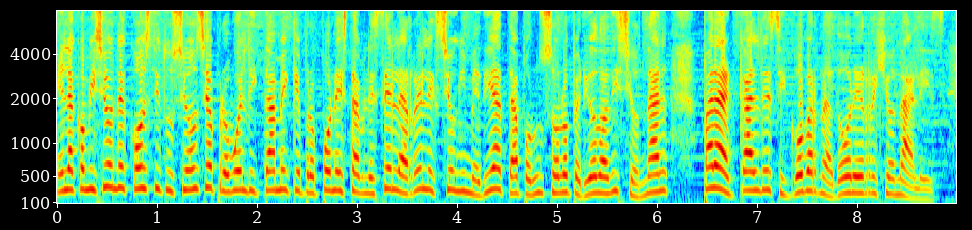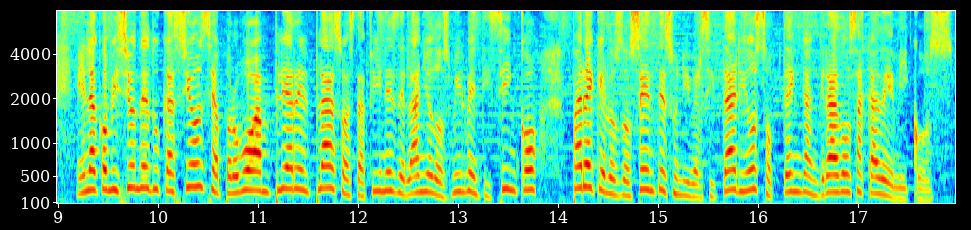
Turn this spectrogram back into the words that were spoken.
En la Comisión de Constitución se aprobó el dictamen que propone establecer la reelección inmediata por un solo periodo adicional para alcaldes y gobernadores regionales. En la Comisión de Educación se aprobó ampliar el plazo hasta fines del año 2025 para que los docentes universitarios obtengan grados académicos.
